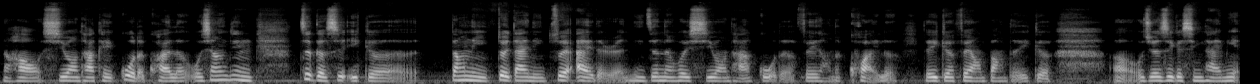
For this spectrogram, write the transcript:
然后希望他可以过得快乐。我相信这个是一个。当你对待你最爱的人，你真的会希望他过得非常的快乐的一个非常棒的一个，呃，我觉得是一个心态面。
